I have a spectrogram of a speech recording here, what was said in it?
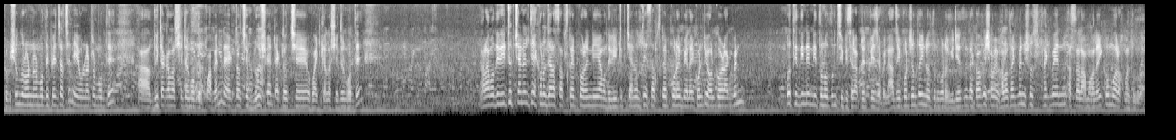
খুবই সুন্দর ওনার মধ্যে পেয়ে যাচ্ছেন। এই ওনাটার মধ্যে দুইটা কালার শেডের মধ্যে পাবেন। একটা হচ্ছে ব্লু শেড একটা হচ্ছে হোয়াইট কালার শেডের মধ্যে। আর আমাদের ইউটিউব চ্যানেলটি এখনও যারা সাবস্ক্রাইব করেননি, আমাদের ইউটিউব চ্যানেলটি সাবস্ক্রাইব করে বেল আইকনটি অল করে রাখবেন। প্রতিদিনের নিত্য নতুন সিপিসের আপডেট পেয়ে যাবেন। আজ এই পর্যন্তই, নতুন কোনো ভিডিওতে দেখা হবে। সবাই ভালো থাকবেন, সুস্থ থাকবেন। আসসালামু আলাইকুম রহমতুল্লাহ।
